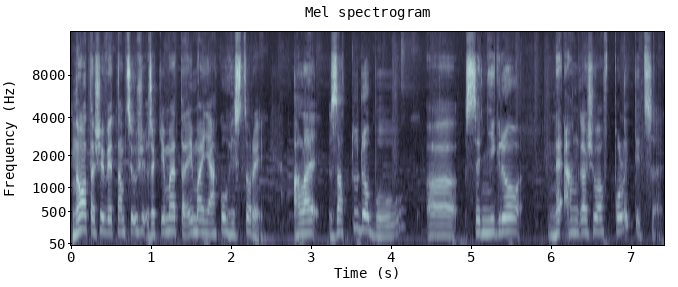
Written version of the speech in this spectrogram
No a takže Větnamci už, řekněme, tady mají nějakou historii, ale za tu dobu uh, se nikdo neangažoval v politice.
